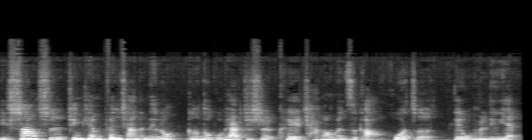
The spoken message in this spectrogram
以上是今天分享的内容。更多股票知识可以查看文字稿或者给我们留言。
